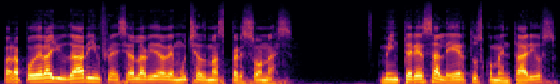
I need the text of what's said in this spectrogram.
para poder ayudar e influenciar la vida de muchas más personas. Me interesa leer tus comentarios,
